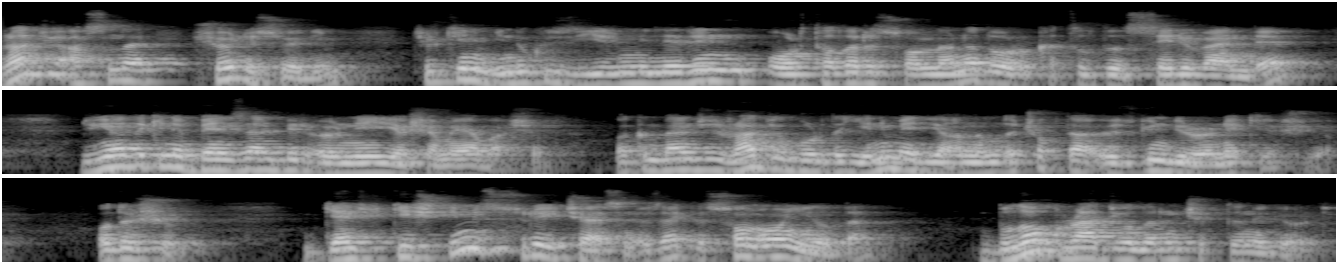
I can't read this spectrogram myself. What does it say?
Radyo aslında şöyle söyleyeyim, Türkiye'nin 1920'lerin ortaları sonlarına doğru katıldığı serüvende dünyadakine benzer bir örneği yaşamaya başladı. Bakın bence radyo burada yeni medya anlamında çok daha özgün bir örnek yaşıyor. O da şu, geç, geçtiğimiz süre içerisinde özellikle son 10 yılda blog radyoların çıktığını gördük.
